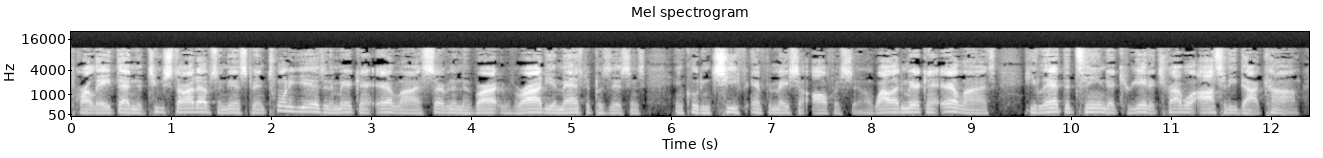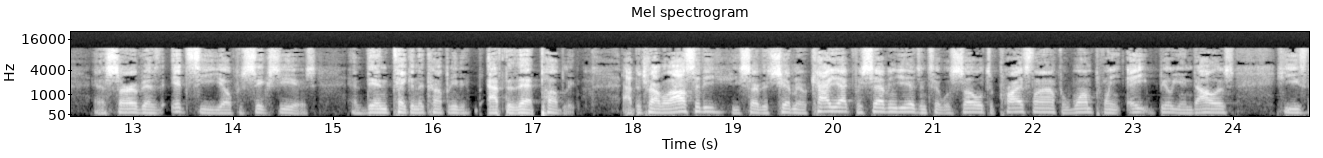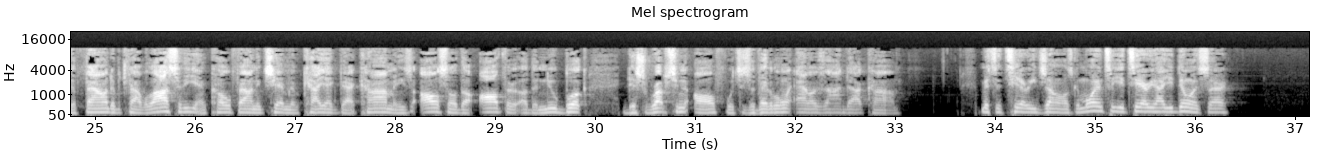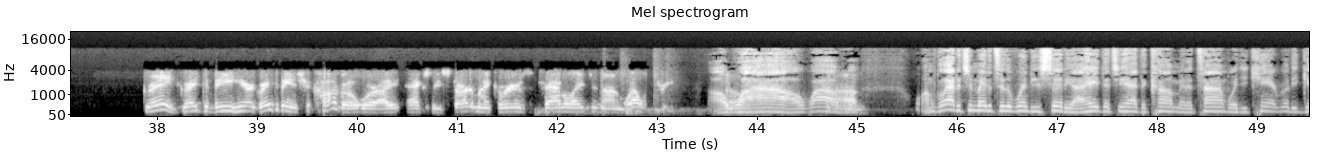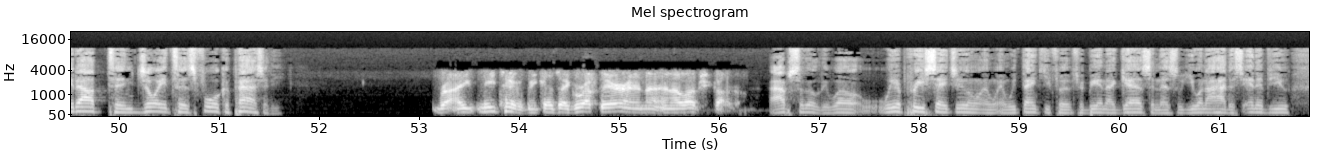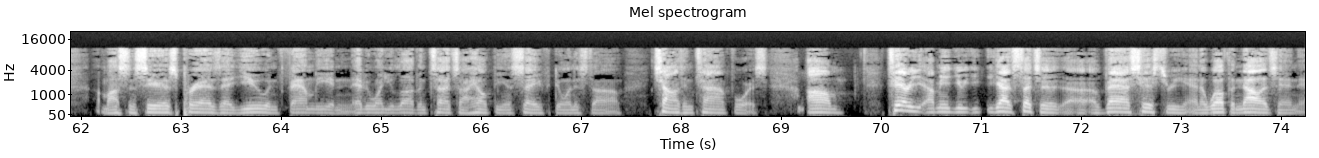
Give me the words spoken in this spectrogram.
parlayed that into two startups, and then spent 20 years in American Airlines serving in a variety of management positions, including Chief Information Officer. While at American Airlines, he led the team that created Travelocity.com and served as its CEO for six years, and then taking the company after that public. After Travelocity, he served as chairman of Kayak for seven years until it was sold to Priceline for $1.8 billion. He's the founder of Travelocity and co-founding chairman of Kayak.com, and he's also the author of the new book, Disruption Off, which is available on Amazon.com. Mr. Terry Jones. Good morning to you, Terry. How you doing, sir? Great, great to be here. Great to be in Chicago, where I actually started my career as a travel agent on Wall Street. Oh so, wow, wow! Um, well, I'm glad that you made it to the Windy City. I hate that you had to come at a time where you can't really get out to enjoy it to its full capacity. Right, me too, because I grew up there and and I love Chicago. Absolutely. Well, we appreciate you and, and we thank you for, for being our guest. And as you and I had this interview, my sincerest prayers that you and family and everyone you love and touch are healthy and safe during this uh, challenging time for us. Um, Terry, I mean, you you got such a, a vast history and a wealth of knowledge, and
